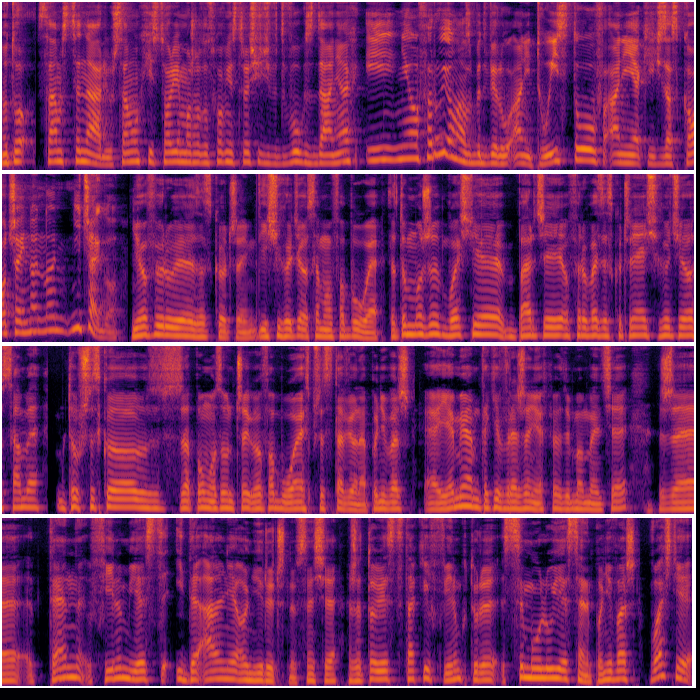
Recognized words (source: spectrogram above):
no to sam scenariusz, samą historię można dosłownie streścić w dwóch zdaniach i nie oferują nam zbyt wielu ani twistów, ani jakichś zaskoczeń, no, no niczego. Nie oferuje zaskoczeń, jeśli chodzi o samą fabułę. Za to może właśnie bardziej oferować zaskoczenia, jeśli chodzi o same to wszystko, za pomocą czego fabuła jest przedstawiona, ponieważ e, ja miałem takie wrażenie w pewnym momencie, że ten film jest idealnie oniryczny, w sensie, że to jest taki film, który symuluje sen, ponieważ właśnie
